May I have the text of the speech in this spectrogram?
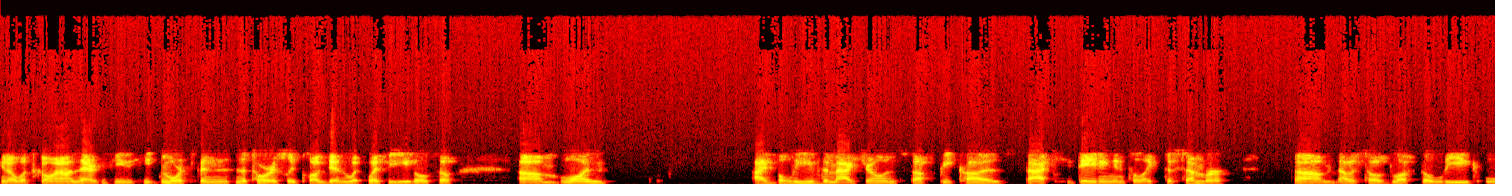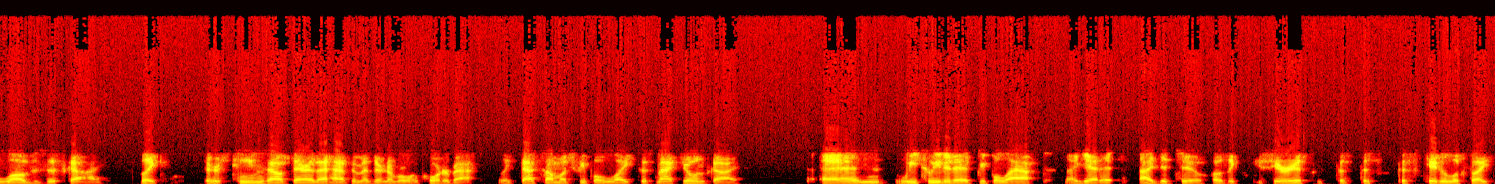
You know what's going on there because he, he Mort's been notoriously plugged in with, with the Eagles. So um, one, I believe the Mac Jones stuff because back dating into like December, um, I was told, look, the league loves this guy. Like there's teams out there that have him as their number one quarterback. Like that's how much people like this Mac Jones guy. And we tweeted it. People laughed. I get it. I did too. I was like, "You serious? This this this kid who looks like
